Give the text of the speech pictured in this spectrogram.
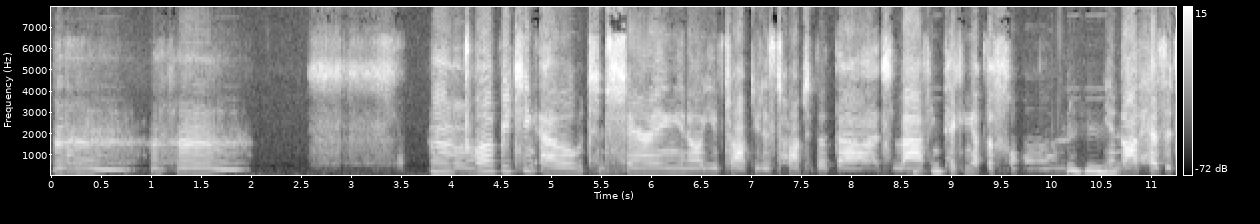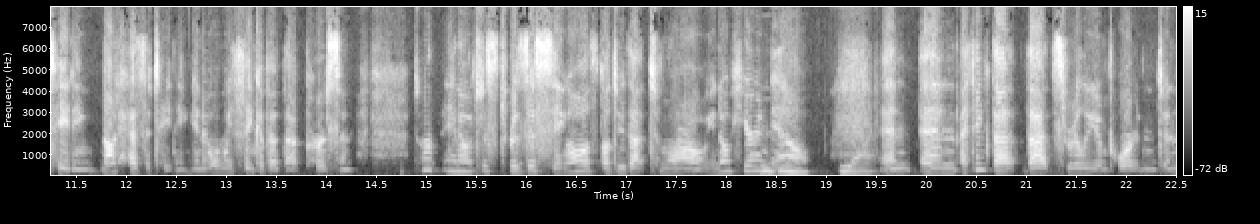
Mm, hmm Mm, well, reaching out and sharing, you know, you've talked, you just talked about that, laughing, mm-hmm. picking up the phone, mm-hmm. you know, not hesitating, not hesitating, you know, when we think about that person, don't, you know, just resisting, oh, I'll, I'll do that tomorrow, you know, here and mm-hmm. now. Yeah. And and I think that that's really important and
